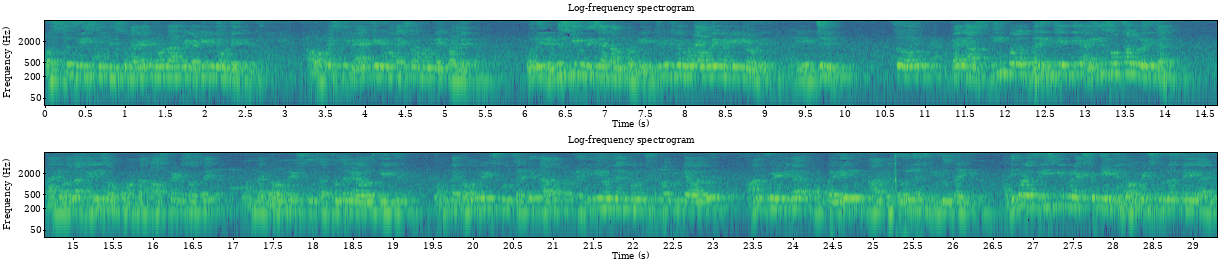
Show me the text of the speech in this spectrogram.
bus free scheme తీసుకున్నా కానీ నూట నలభై కంటిన్యూగా ఉండేది. ఆ ఒక స్కీమ్ యాడ్ చేయడం వల్ల ఎక్స్ట్రా ఓట్లు ఏం పడలేదు. కొన్ని రెండు స్కీమ్ తీసేద్దాం అనుకోండి ఇంచుమించుగా నూట యాభై కంటిన్యూ ఉండేది. అంటే ఎడ్జులు సో కానీ ఆ స్కీమ్ వల్ల భరించేది ఐదు సంవత్సరాలు భరించాలి. దానివల్ల కనీసం ఒక వంద హాస్పిటల్స్ వస్తాయి వంద గవర్నమెంట్ స్కూల్స్ అద్భుతంగా డెవలప్ చేయొచ్చు. వంద గవర్నమెంట్ స్కూల్స్ అంటే దాదాపు ప్రతి నియోజకవర్గం చుట్టుపక్కల ఉండేవాళ్ళు కాన్ఫిడెంట్గా ముప్పై వేలు నాలుగు రోజుల నుంచి మిగులుతాయి అది కూడా ఫ్రీ స్కీమ్ కూడా ఎక్స్పెక్ట్ చేయండి గవర్నమెంట్ స్కూల్లో ఫ్రీ కానీ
